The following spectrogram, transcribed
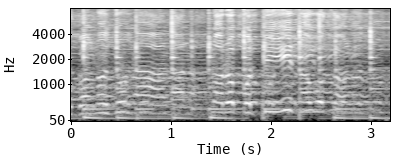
લખું સંદેશ ના નવગણ જુના નાના નરપતિ નવગણ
